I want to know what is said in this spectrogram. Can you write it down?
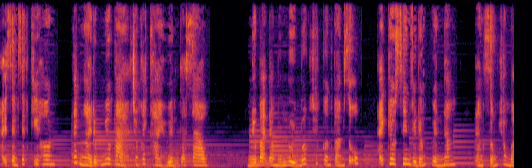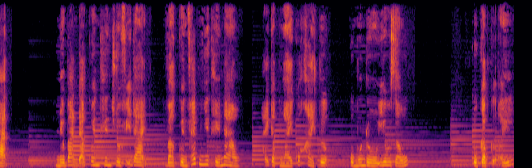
hãy xem xét kỹ hơn cách Ngài được miêu tả trong cách hài huyền ra sao. Nếu bạn đang muốn lùi bước trước cơn cám dỗ, hãy kêu xin với đấng quyền năng đang sống trong bạn. Nếu bạn đã quên Thiên Chúa vĩ đại và quyền phép như thế nào, hãy gặp Ngài qua khải tượng của môn đồ yêu dấu. Cuộc gặp gỡ ấy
